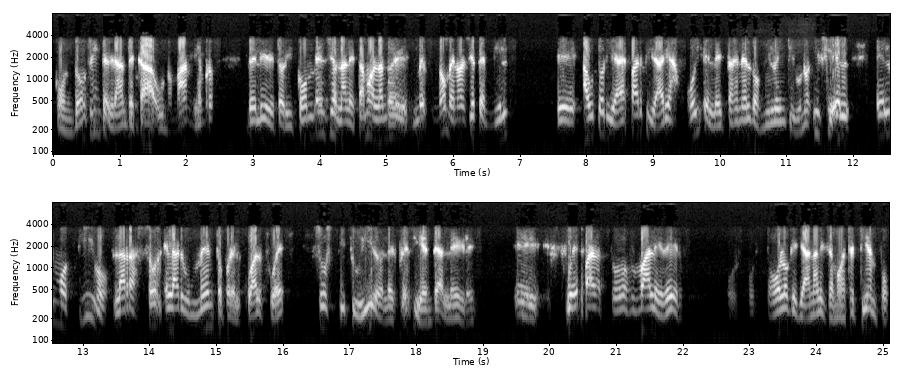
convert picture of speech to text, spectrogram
con dos integrantes cada uno, más miembros del directorio y convencional, estamos hablando de no menos de siete mil eh, autoridades partidarias hoy electas en el 2021 y si el, el motivo, la razón, el argumento por el cual fue sustituido el expresidente Alegre eh, fue para todos valedero por, todo lo que ya analizamos este tiempo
